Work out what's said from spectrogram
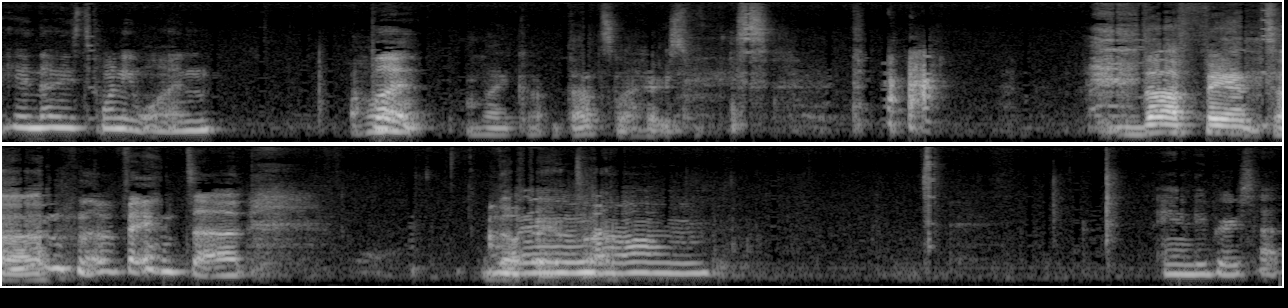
Even though he's 21. But- oh my god, that's not how you speak. The Fanta. the Fanta. The And Fanta. um, Andy Biersack.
